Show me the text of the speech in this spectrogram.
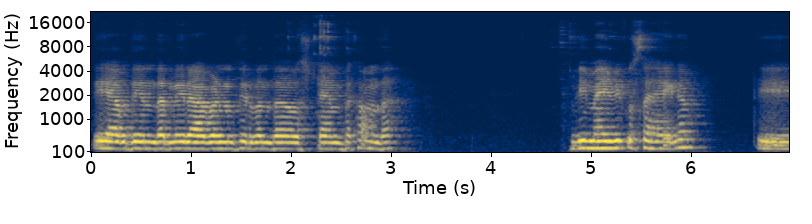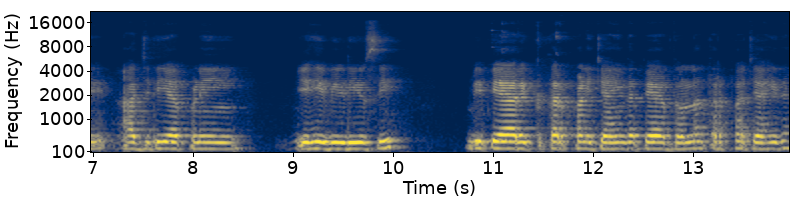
ਤੇ ਆਪਦੇ ਅੰਦਰਲੇ ਰਾਵਣ ਨੂੰ ਫਿਰ ਬੰਦਾ ਉਸ ਟਾਈਮ ਦਿਖਾਉਂਦਾ। ਵੀ ਮੈਂ ਵੀ ਕੁਛ ਹੈਗਾ ਤੇ ਅੱਜ ਦੀ ਆਪਣੀ ਇਹ ਵੀਡੀਓ ਸੀ ਵੀ ਪਿਆਰ ਇੱਕ ਤਰਫਾ ਨਹੀਂ ਚਾਹੀਦਾ, ਪਿਆਰ ਦੋਨਾਂ ਤਰਫਾ ਚਾਹੀਦਾ।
